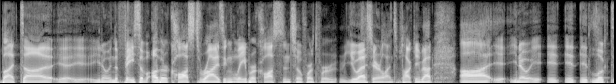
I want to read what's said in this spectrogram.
but uh, you know, in the face of other costs rising, labor costs and so forth for U.S. airlines, I'm talking about, uh, you know, it, it it looked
